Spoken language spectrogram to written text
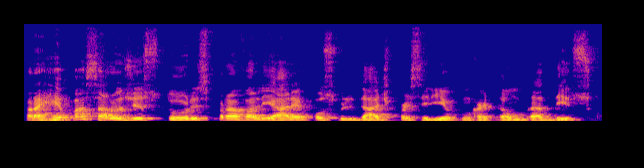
para repassar aos gestores para avaliarem a possibilidade de parceria com o cartão Bradesco.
